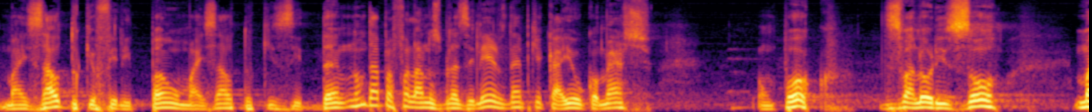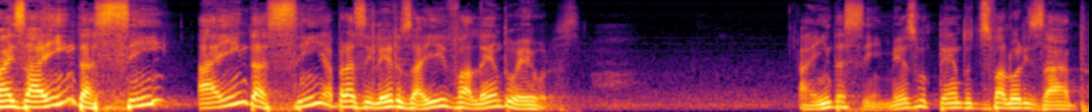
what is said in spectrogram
mais alto do que o Filipão, mais alto do que Zidane. Não dá para falar nos brasileiros, né? Porque caiu o comércio um pouco, desvalorizou, mas ainda assim, ainda assim, há brasileiros aí valendo euros. Ainda assim, mesmo tendo desvalorizado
